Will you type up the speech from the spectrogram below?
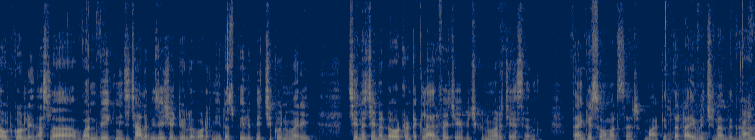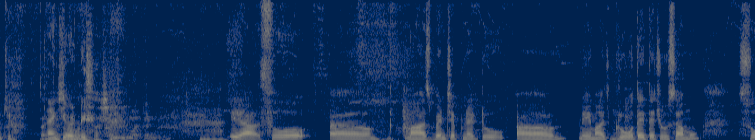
డౌట్ కూడా లేదు. అసలు వన్ వీక్ నుంచి చాలా బిజీ షెడ్యూల్లో కూడా ఈరోజు పిలిపించుకుని మరి చిన్న చిన్న డౌట్లు ఉంటే క్లారిఫై చేయించుకుని మరి చేశాను. Thank you so much sir మాకు ఇంత టైం ఇచ్చినందుకు. Thank you Thank thank you you అండి. యా సో మా హస్బెండ్ చెప్పినట్టు uh, మేము ఆ గ్రోత్ అయితే చూసాము. సో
